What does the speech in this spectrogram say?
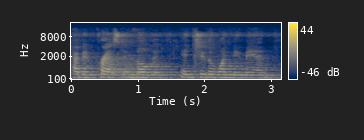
have been pressed and molded into the one new man.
